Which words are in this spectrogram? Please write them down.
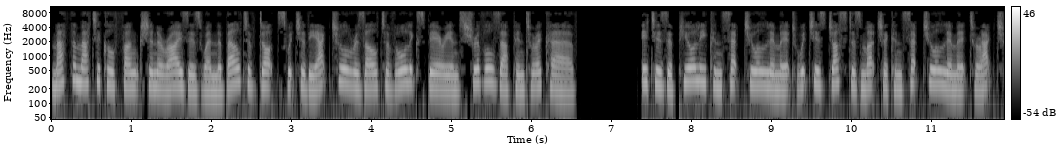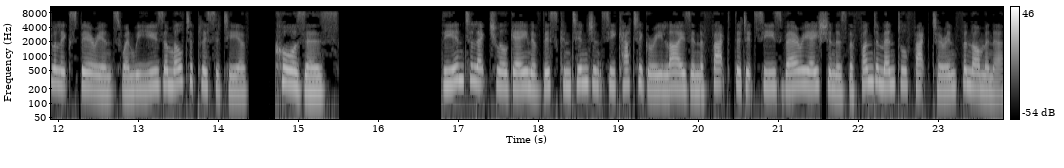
Mathematical function arises when the belt of dots which are the actual result of all experience shrivels up into a curve. It is a purely conceptual limit which is just as much a conceptual limit to actual experience when we use a multiplicity of causes. The intellectual gain of this contingency category lies in the fact that it sees variation as the fundamental factor in phenomena.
